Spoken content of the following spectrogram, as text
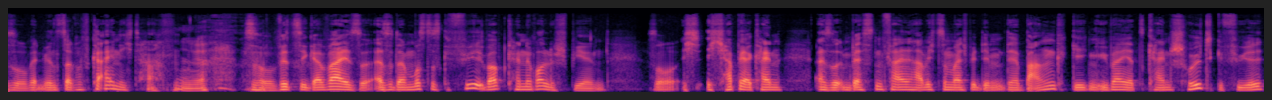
So, wenn wir uns darauf geeinigt haben. Ja. So, witzigerweise. Also da muss das Gefühl überhaupt keine Rolle spielen. So, ich, ich habe ja kein, also im besten Fall habe ich zum Beispiel dem, der Bank gegenüber jetzt kein Schuldgefühl,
